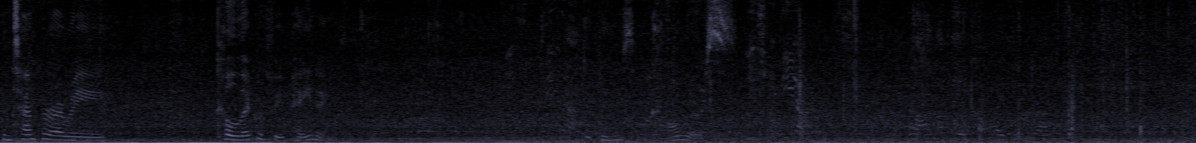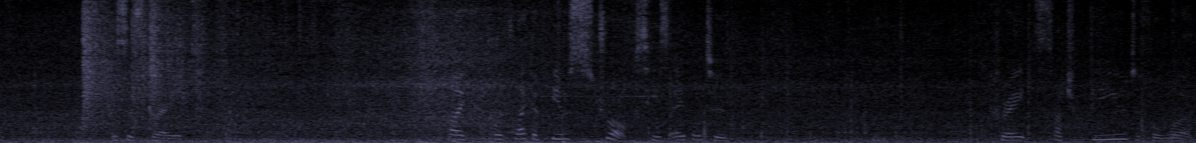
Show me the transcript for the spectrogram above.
contemporary calligraphy painting. The use of colors. This is great. Like with like a few strokes, he's able to create such beautiful work.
